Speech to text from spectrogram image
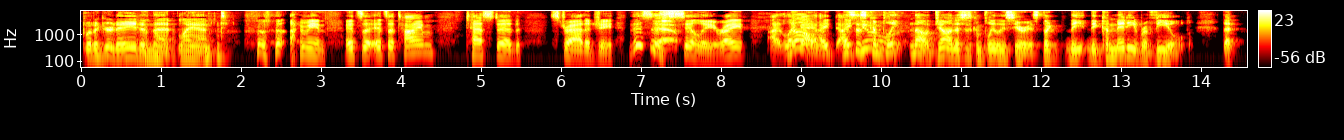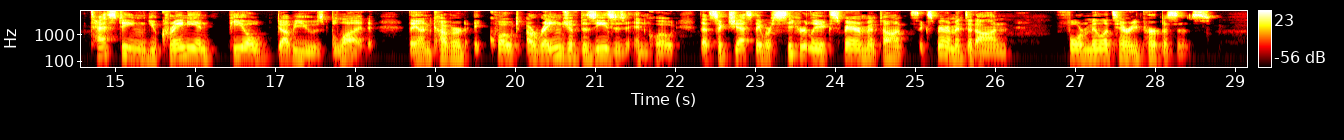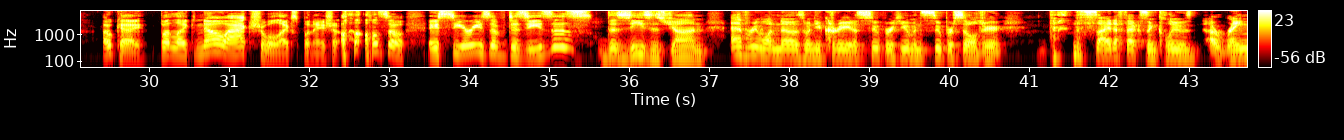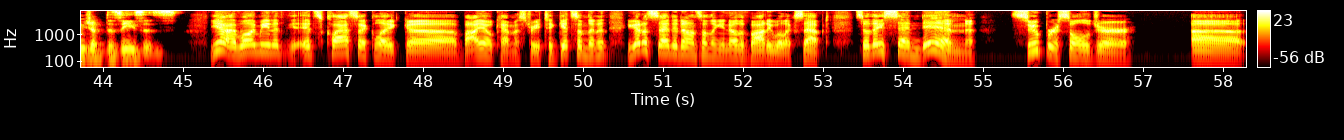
Put a grenade in that land. I mean, it's a it's a time tested strategy. This is yeah. silly, right? I, like, no, I, I, this I is do... complete. No, John, this is completely serious. The, the the committee revealed that testing Ukrainian POWs' blood, they uncovered eh, quote a range of diseases end quote that suggest they were secretly experiment on experimented on for military purposes. Okay, but like no actual explanation. also, a series of diseases? Diseases, John. Everyone knows when you create a superhuman super soldier, the side effects include a range of diseases. Yeah, well, I mean, it, it's classic like uh, biochemistry. To get something, in, you got to send it on something you know the body will accept. So they send in super soldier uh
